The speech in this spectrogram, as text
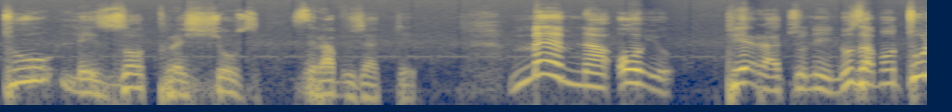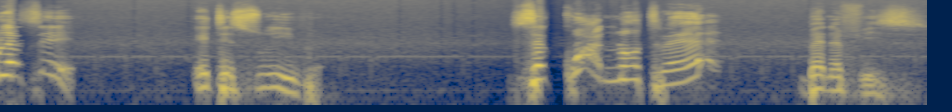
toutes les autres choses sera vous ajoutées même na oyo pierre atuni nous avons tout laissé et te suivre. C'est quoi notre bénéfice?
